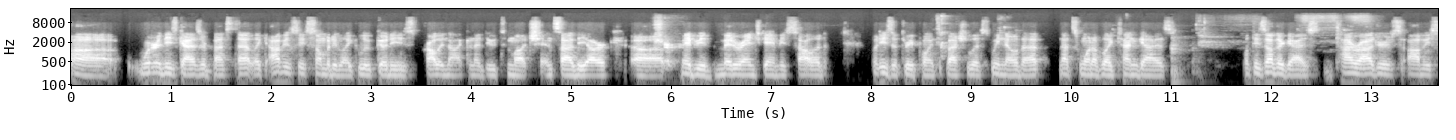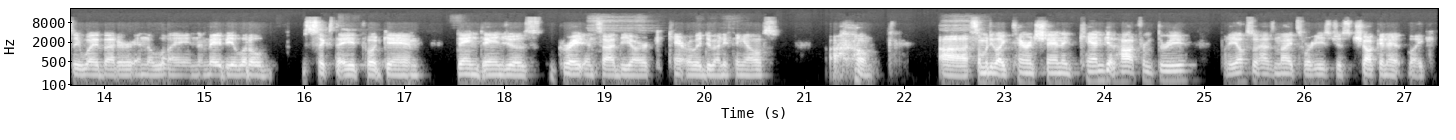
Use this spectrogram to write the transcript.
uh where these guys are best at. Like obviously somebody like Luke Goode's probably not gonna do too much inside the arc. Uh sure. maybe mid range game he's solid, but he's a three point specialist. We know that. That's one of like ten guys. But these other guys, Ty Rodgers, obviously way better in the lane and maybe a little six to eight foot game. Dain Dainja's great inside the arc, can't really do anything else. Um, uh, somebody like Terrence Shannon can get hot from three, but he also has nights where he's just chucking it like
